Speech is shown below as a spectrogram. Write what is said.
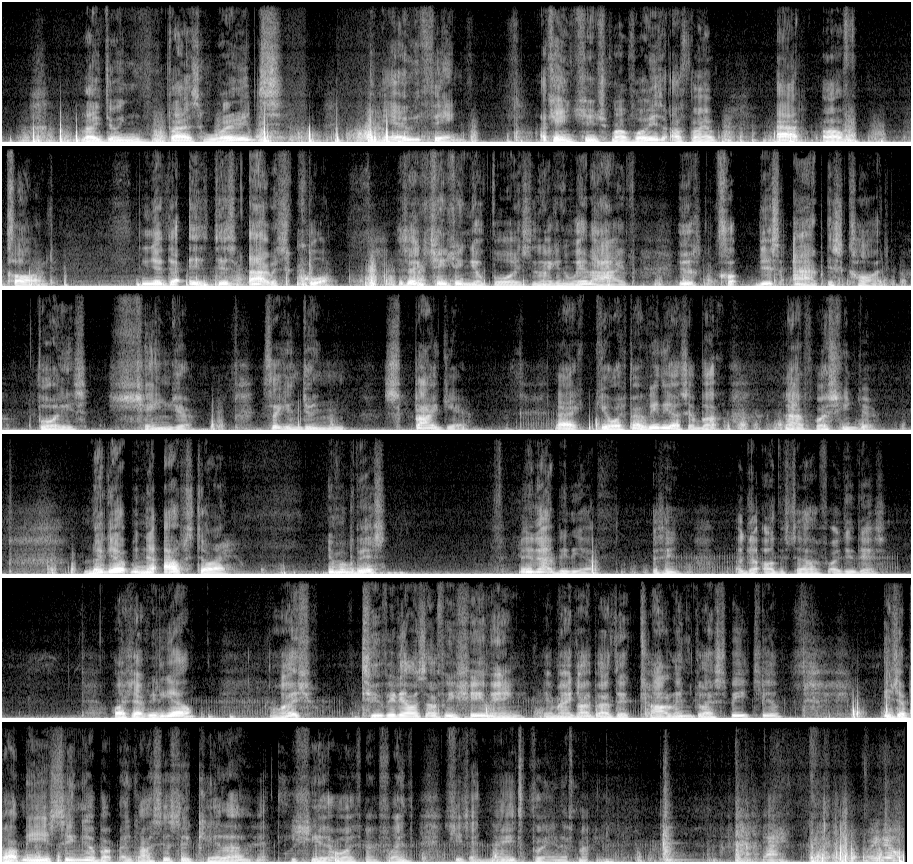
like doing fast words and everything. I can change my voice of my app of card. You know that is this app is cool. It's like changing your voice and I can live. This, app is called Voice Changer. It's like in doing spy gear. Like you watch my videos about that voice changer. Look it up in the app store. Remember this? In that video. Listen, I got the stuff, I do this. Watch that video. Watch two videos of me shaving and I got about the Colin Gillespie too. It's about me singing about my god sister Kayla. She was my friend. She's a nice friend of mine. Bye.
